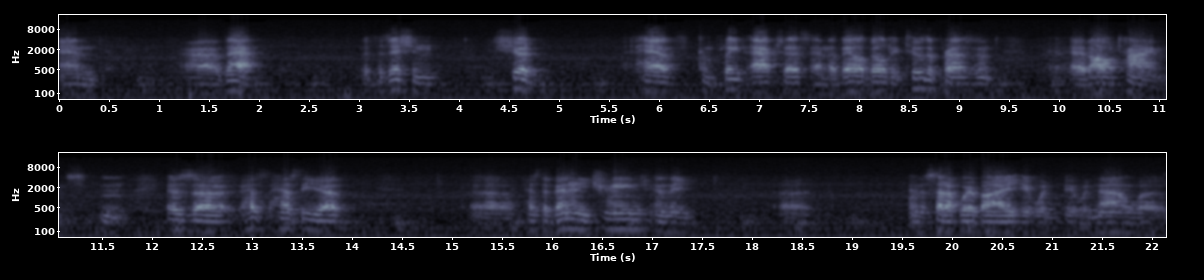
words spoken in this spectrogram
and uh, that the physician should have complete access and availability to the president at all times. Hmm. Is, uh, has, has the, uh, uh, has there been any change in the, uh, in the setup whereby it would, it would now, uh,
